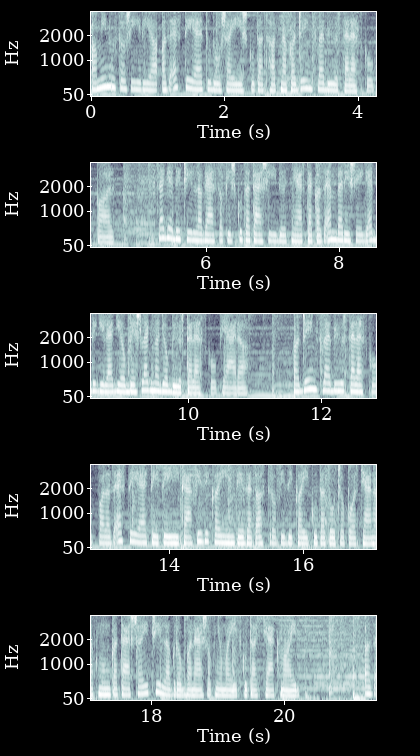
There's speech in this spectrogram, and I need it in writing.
A mínuszos írja, az STL tudósai is kutathatnak a James Webb űrteleszkóppal. Szegedi csillagászok is kutatási időt nyertek az emberiség eddigi legjobb és legnagyobb űrteleszkópjára. A James Webb űrteleszkóppal az STLTTIK Fizikai Intézet asztrofizikai kutatócsoportjának munkatársai csillagrobbanások nyomait kutatják majd. Az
